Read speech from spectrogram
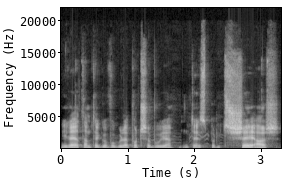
Ile ja tam tego w ogóle potrzebuję? No To jest 3 aż.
